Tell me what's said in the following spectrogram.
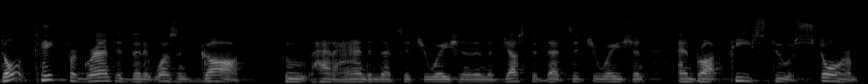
don't take for granted that it wasn't God who had a hand in that situation and adjusted that situation and brought peace to a storm.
